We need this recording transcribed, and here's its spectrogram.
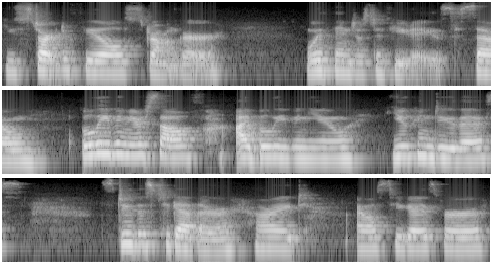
you start to feel stronger within just a few days. So believe in yourself. I believe in you. You can do this. Let's do this together. All right. I will see you guys for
